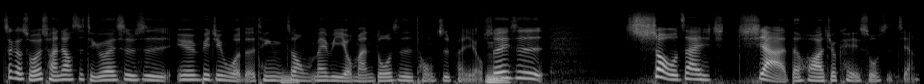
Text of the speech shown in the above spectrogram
这个所谓传教士体位是不是？因为毕竟我的听众 maybe 有蛮多是同志朋友，所以嗯是受在下的话就可以说是这样，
